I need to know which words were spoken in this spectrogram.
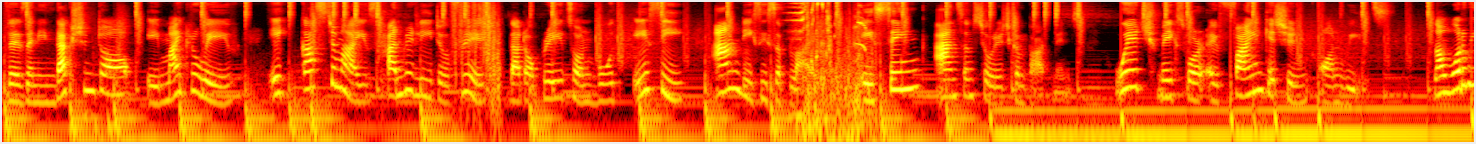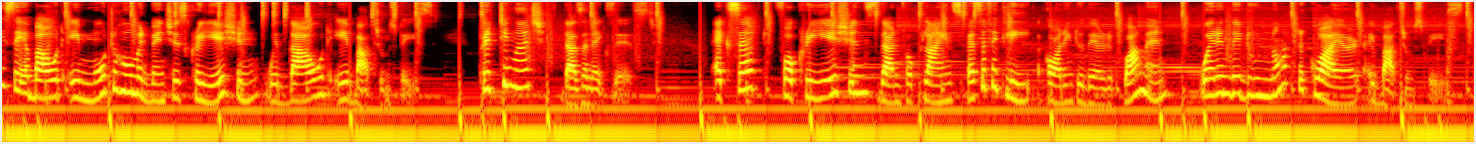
There's an induction top, a microwave, a customized 100-liter fridge that operates on both AC and DC supply, a sink and some storage compartments, which makes for a fine kitchen on wheels. Now what do we say about a motorhome adventures creation without a bathroom space? Pretty much doesn't exist. Except for creations done for clients specifically according to their requirement wherein they do not require a bathroom space.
